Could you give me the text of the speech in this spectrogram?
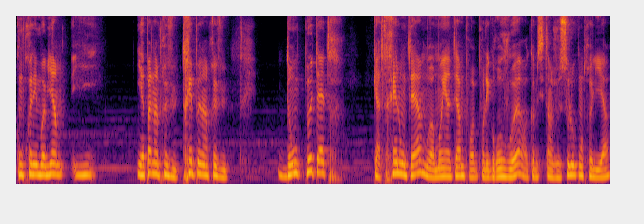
comprenez-moi bien, il n'y a pas d'imprévu, très peu d'imprévu. Donc peut-être qu'à très long terme, ou à moyen terme pour, les gros joueurs, comme c'est un jeu solo contre l'IA,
